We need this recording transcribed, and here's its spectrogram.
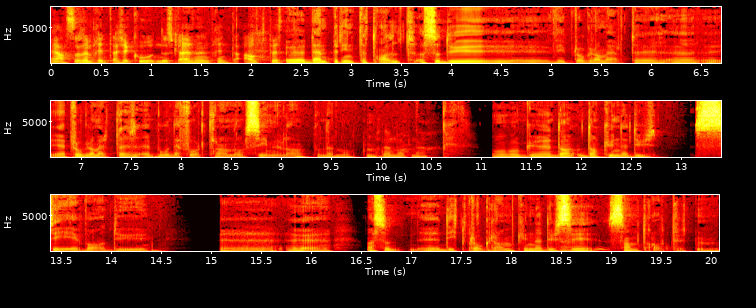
Ja, Så den printa ikke koden du skrev, den printa output? Eh, Den printet alt. Altså du Vi programmerte eh, Jeg programmerte både Fortran og Simula på den måten. på den måten ja. Og eh, da, da kunne du se hva du eh, eh, Altså eh, ditt program kunne du se, samt outputen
